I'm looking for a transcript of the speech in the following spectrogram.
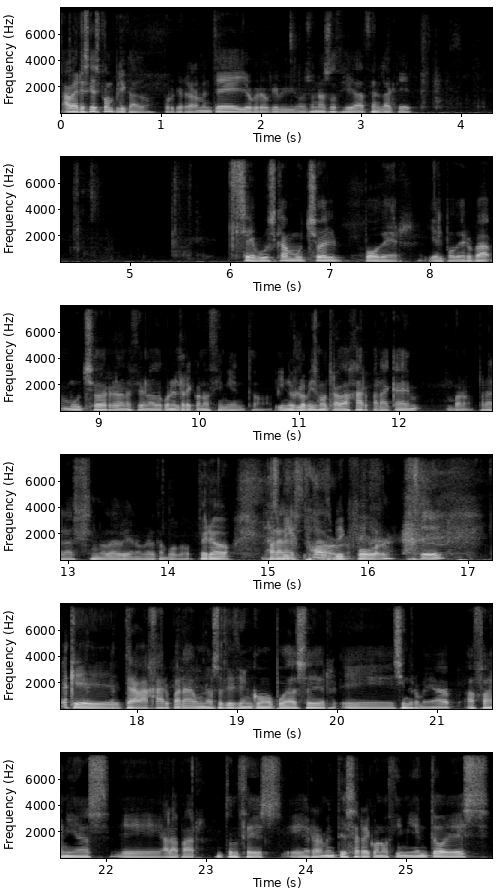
a ver, es que es complicado, porque realmente yo creo que vivimos en una sociedad en la que se busca mucho el poder y el poder va mucho relacionado con el reconocimiento. Y no es lo mismo trabajar para acá, bueno, para las, no las voy a nombrar tampoco, pero Las para Big las. Big Four, Sí. que trabajar para una asociación como pueda ser eh, Síndrome Up, Afanias, eh, a la par. Entonces, eh, realmente ese reconocimiento es,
